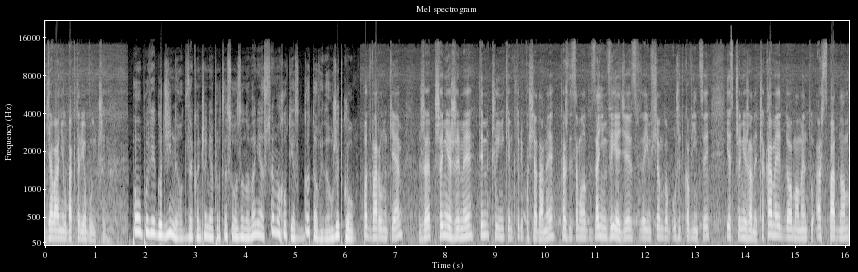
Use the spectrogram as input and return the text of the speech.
działaniu bakteriobójczym. Po upływie godziny od zakończenia procesu ozonowania samochód jest gotowy do użytku. Pod warunkiem, że przemierzymy tym czujnikiem, który posiadamy. Każdy samochód, zanim wyjedzie, zanim wsiądą użytkownicy, jest przemierzany. Czekamy do momentu, aż spadną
